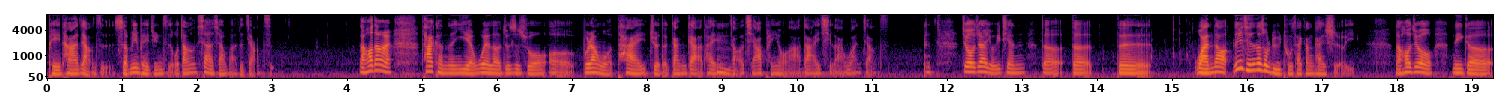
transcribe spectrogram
陪他这样子，舍命陪君子。我当下的想法是这样子。然后当然，他可能也为了就是说，呃，不让我太觉得尴尬，他也嗯找了其他朋友啊，大家一起来玩这样子。就 就在有一天的的的玩到，因为其实那时候旅途才刚开始而已，然后就那个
